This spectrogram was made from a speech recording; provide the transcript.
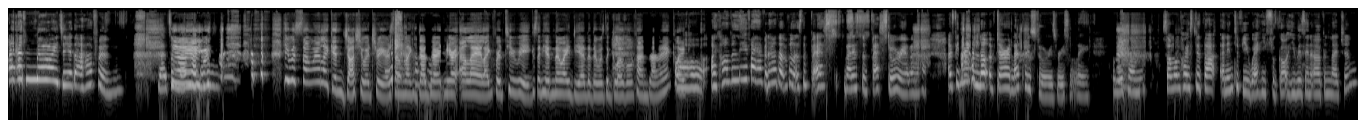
I had no idea that happened. That's amazing yeah, yeah, he was somewhere like in Joshua Tree or some like desert near LA, like for two weeks, and he had no idea that there was a global pandemic. Like, oh, I can't believe I haven't heard that before. That's the best. That is the best story I've ever had. I've been hearing a lot of Jared Leto stories recently. Like, um, someone posted that an interview where he forgot he was in Urban Legend.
